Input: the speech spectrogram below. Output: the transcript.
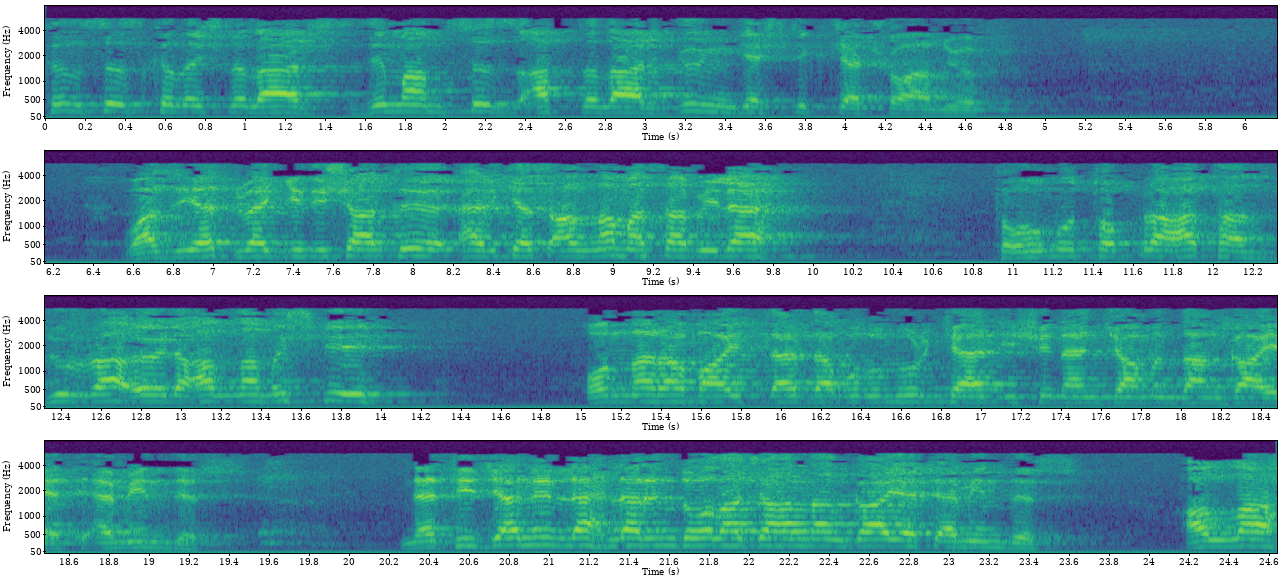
kınsız kılıçlılar, zimamsız attılar gün geçtikçe çoğalıyor. Vaziyet ve gidişatı herkes anlamasa bile tohumu toprağa atan zürra öyle anlamış ki onlara vaatlerde bulunurken işin encamından gayet emindir. neticenin lehlerinde olacağından gayet emindir. Allah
